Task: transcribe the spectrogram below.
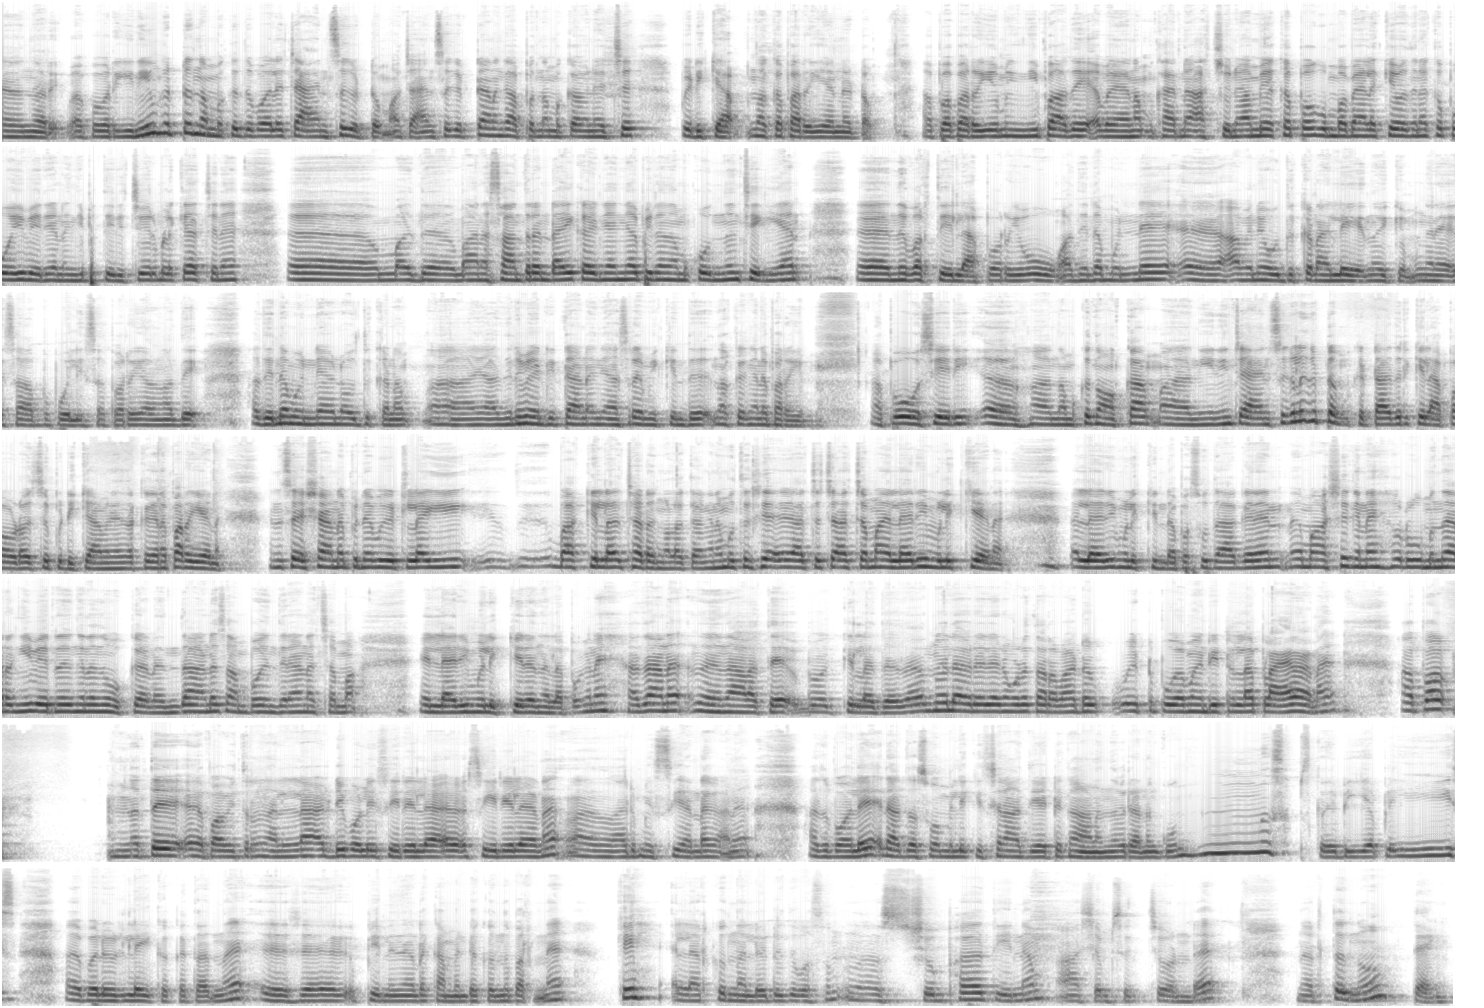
എന്ന് പറയും. അപ്പോൾ പറയും ഇനിയും കിട്ടും നമുക്ക് ഇതുപോലെ ചാൻസ് കിട്ടും. ആ ചാൻസ് കിട്ടുകയാണെങ്കിൽ അപ്പം നമുക്ക് അവനെ വെച്ച് പിടിക്കാം എന്നൊക്കെ പറയുകയാണ് കേട്ടോ. അപ്പോൾ പറയും ഇനിയിപ്പോൾ അത് വേണം. കാരണം അച്ഛനും അമ്മയൊക്കെ ഇപ്പോൾ കുംഭമേളയ്ക്കോ അതിനൊക്കെ പോയി വരികയാണ്. ഇനിയിപ്പോൾ തിരിച്ചു വരുമ്പോഴേക്കും അച്ഛന് ഇത് മാനസാന്തരം ഉണ്ടായി കഴിഞ്ഞ് കഴിഞ്ഞാൽ പിന്നെ നമുക്കൊന്നും ചെയ്യാൻ നിവർത്തിയില്ല. അപ്പോൾ പറയും ഓ അതിന്റെ മുന്നേ അവനെ ഒതുക്കണം അല്ലേ? എന്ന് വയ്ക്കും ഇങ്ങനെ സാബ് പോലീസ്. അപ്പോൾ പറയും അതെ. അതിന്റെ മുന്നേ അവനെ ഒതുക്കണം. അതിന് വേണ്ടിയിട്ടാണ് ഞാൻ ശ്രമിക്കുന്നത് എന്നൊക്കെ ഇങ്ങനെ പറയും. അപ്പോൾ ശരി നമുക്ക് നോക്കാം. ഇനിയും ചാൻസുകൾ കിട്ടും. കിട്ടാതിരിക്കില്ല. അപ്പോൾ അവിടെ വെച്ച് പിടിക്കാമെന്ന് എന്നൊക്കെ ഇങ്ങനെ പറയാണ്. അതിന് ശേഷമാണ് പിന്നെ വീട്ടിലെ ഈ ബാക്കിയുള്ള ചടങ്ങുകളൊക്കെ. അങ്ങനെ മുത്തശ്ശി അച്ഛ അച്ഛമ്മ എല്ലാവരെയും വിളിക്കുകയാണ്. എല്ലാവരെയും വിളിക്കുന്നുണ്ട്. അപ്പോൾ സുധാകരൻ മാഷ് ഇങ്ങനെ റൂമിൽ നിന്ന് ഇറങ്ങി വരുന്നത് ഇങ്ങനെ നോക്കുകയാണ്. എന്താണ് സംഭവം? എന്തിനാണ് അച്ഛമ്മ എല്ലാവരെയും വിളിക്കണമെന്നുള്ളത് അപ്പോൾ അങ്ങനെ അതാണ് നാളത്തെ ഉള്ളത് അതൊന്നുമില്ല. അവരെല്ലാവരും കൂടെ തറവാട് വീട്ടിൽ പോകാൻ വേണ്ടിയിട്ടുള്ള പ്ലാനാണ് അപ്പോൾ ഇന്നത്തെ പവിത്ര നല്ല അടിപൊളി സീരിയൽ സീരിയലാണ് ആരും മിസ് ചെയ്യേണ്ട കാണുക. അതുപോലെ രാധാസ്വാമിലി കിച്ചൺ ആദ്യമായിട്ട് കാണുന്നവരാണെങ്കിൽ ഒന്ന് സബ്സ്ക്രൈബ് ചെയ്യുക പ്ലീസ് അതുപോലെ ഒരു ലൈക്കൊക്കെ തന്ന് പിന്നെ നിങ്ങളുടെ കമന്റൊക്കെ ഒന്ന് പറഞ്ഞ്. ഓക്കെ എല്ലാവർക്കും നല്ലൊരു ദിവസം. ശുഭദിനം ആശംസിച്ചുകൊണ്ട് നിർത്തുന്നു. താങ്ക്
